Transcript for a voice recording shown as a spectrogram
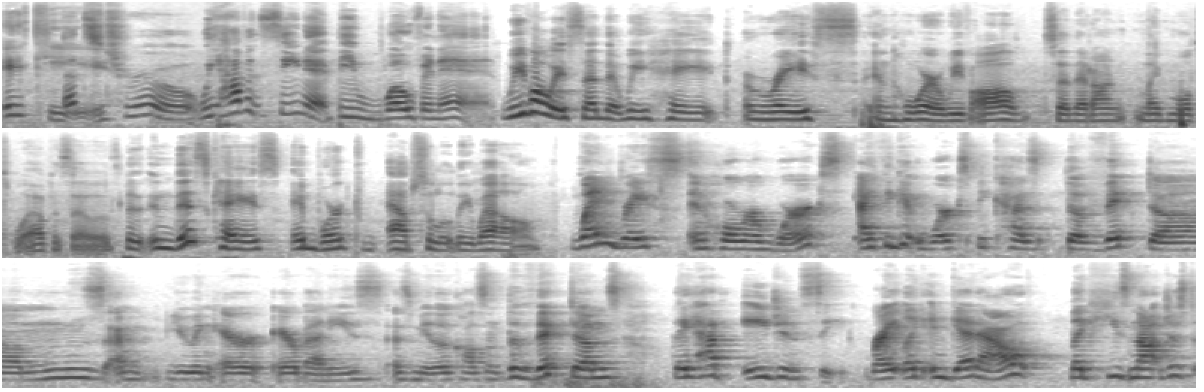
icky. That's true. We haven't seen it be woven in. We've always said that we hate race and horror. We've all said that on like multiple episodes. But in this case, it worked absolutely well. When race and horror works, I think it works because the victims, I'm viewing air air bunnies as Milo calls them, the victims they have agency, right? Like in Get Out, like he's not just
